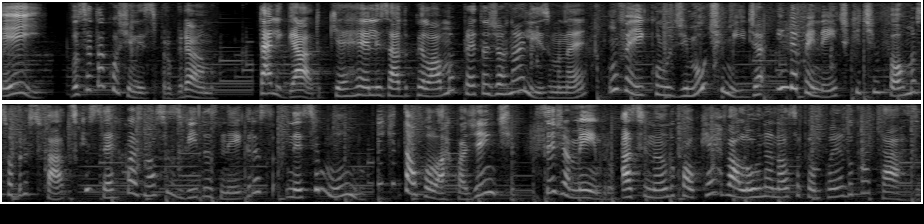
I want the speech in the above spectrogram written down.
Ei, você está curtindo esse programa? Tá ligado que é realizado pela Alma Preta Jornalismo, né? Um veículo de multimídia independente que te informa sobre os fatos que cercam as nossas vidas negras nesse mundo. E que tal colar com a gente? Seja membro assinando qualquer valor na nossa campanha do Catarse.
